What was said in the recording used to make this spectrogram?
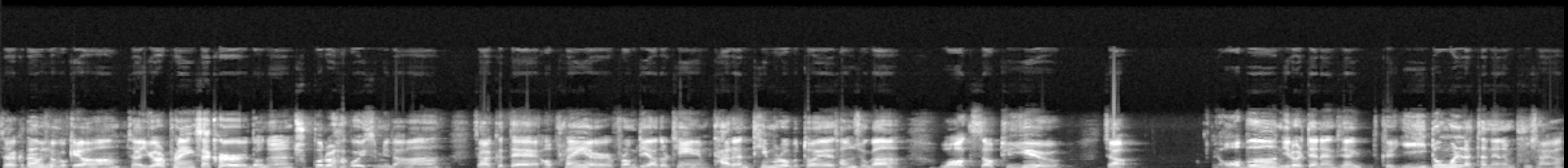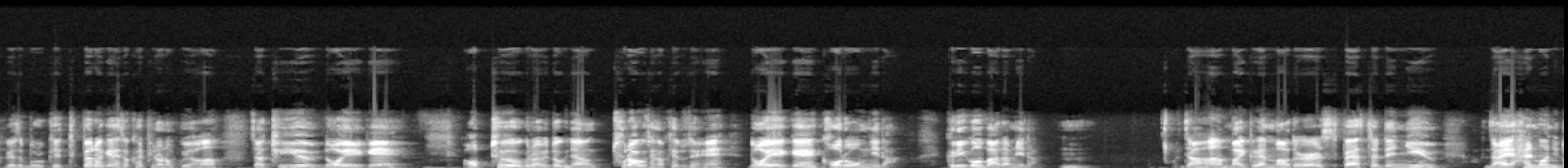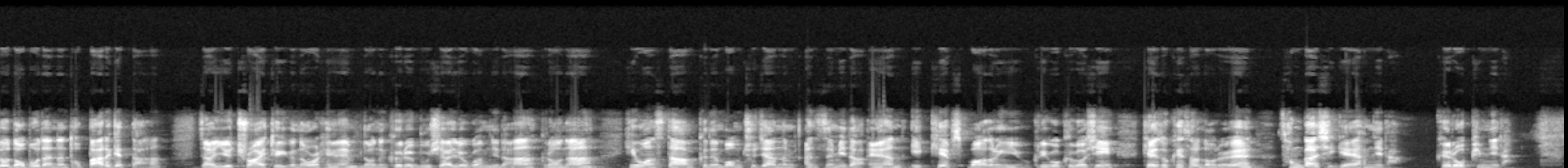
자, 그 다음 좀 볼게요. 자, you are playing soccer. 너는 축구를 하고 있습니다. 자, 그때 a player from the other team, 다른 팀으로부터의 선수가 walks up to you. 자, up은 이럴 때는 그냥 그 이동을 나타내는 부사야. 그래서 뭐 이렇게 특별하게 해석할 필요는 없고요. 자, to you, 너에게 up to 그러면 또 그냥 to라고 생각해도 돼. 너에게 걸어옵니다. 그리고 말합니다. 음. 자, my grandmother's faster than you. 나의 할머니도 너보다는 더 빠르겠다. 자, you try to ignore him. 너는 그를 무시하려고 합니다. 그러나 he won't stop. 그는 멈추지 않, 않습니다. And it keeps bothering you. 그리고 그것이 계속해서 너를 성가시게 합니다. 괴롭힙니다.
